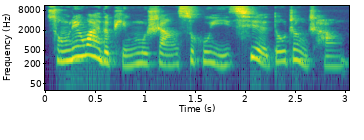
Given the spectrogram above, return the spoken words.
从另外的屏幕上，似乎一切都正常。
